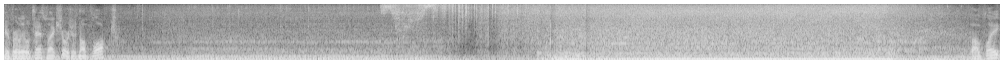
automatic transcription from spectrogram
Give her a little test, make sure she's not blocked. Lovely.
